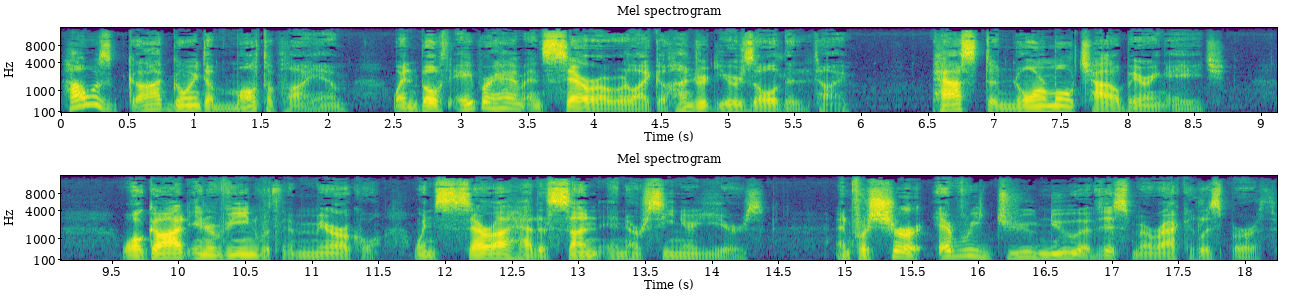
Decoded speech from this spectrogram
how was God going to multiply him when both Abraham and Sarah were like a 100 years old at the time, past the normal childbearing age? Well, God intervened with a miracle when Sarah had a son in her senior years. And for sure, every Jew knew of this miraculous birth.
